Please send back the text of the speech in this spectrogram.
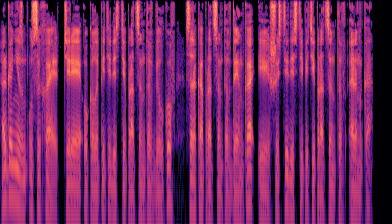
Организм усыхает, теряя около 50% белков, 40% ДНК и 65% РНК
